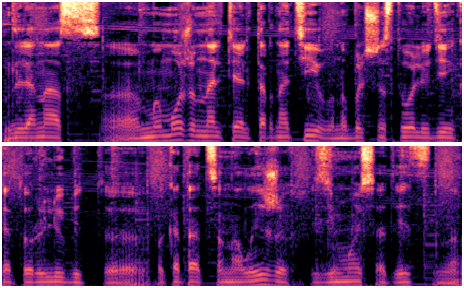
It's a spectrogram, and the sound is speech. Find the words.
для нас э, мы можем найти альтернативу, но большинство людей, которые любят э, покататься на лыжах зимой, соответственно,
